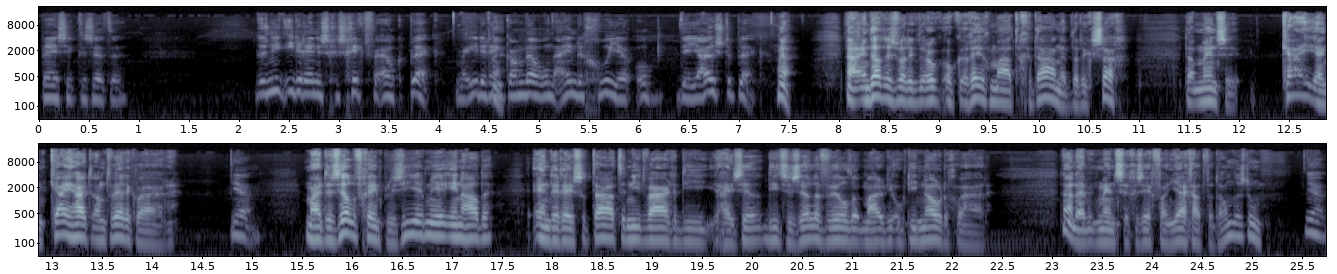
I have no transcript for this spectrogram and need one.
basic te zetten. Dus niet iedereen is geschikt voor elke plek. Maar iedereen kan wel oneindig groeien op de juiste plek. Nou, en dat is wat ik er ook, ook regelmatig gedaan heb. Dat ik zag dat mensen kei en keihard aan het werk waren. Ja, Maar er zelf geen plezier meer in hadden. En de resultaten niet waren die, hij die ze zelf wilden, maar die ook die nodig waren. Nou, dan heb ik mensen gezegd van, jij gaat wat anders doen. ja,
